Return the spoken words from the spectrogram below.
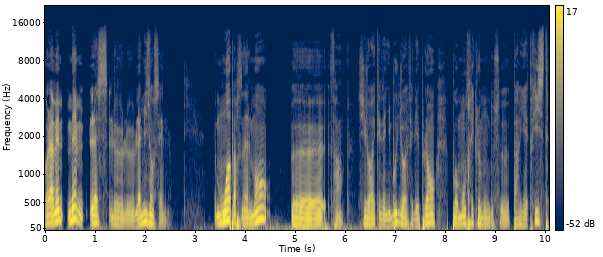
Voilà, même, même la, la mise en scène. Moi, personnellement, euh, enfin, si j'aurais été Danny Boone, j'aurais fait des plans pour montrer que le monde de ce Paris est triste,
